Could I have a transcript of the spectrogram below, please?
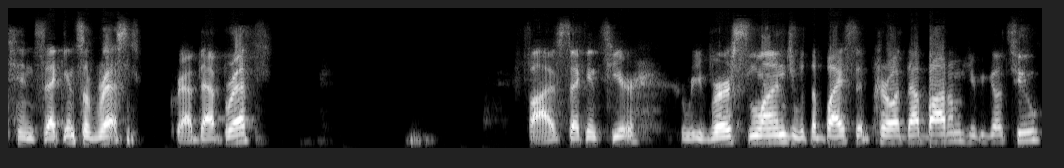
10 seconds of rest, grab that breath. Five seconds here, reverse lunge with the bicep curl at that bottom. Here we go, two,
